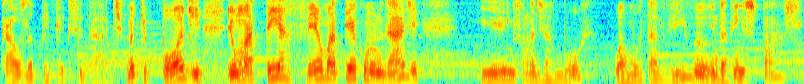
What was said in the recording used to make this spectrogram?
causa perplexidade. Como é que pode? Eu matei a fé, eu matei a comunidade e ele me fala de amor? O amor está vivo, eu ainda tenho espaço?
